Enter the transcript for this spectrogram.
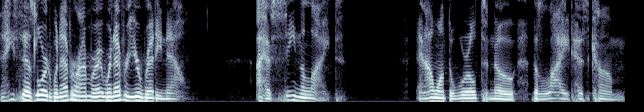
And he says, Lord, whenever I'm re- whenever you're ready now, I have seen the light, and I want the world to know the light has come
